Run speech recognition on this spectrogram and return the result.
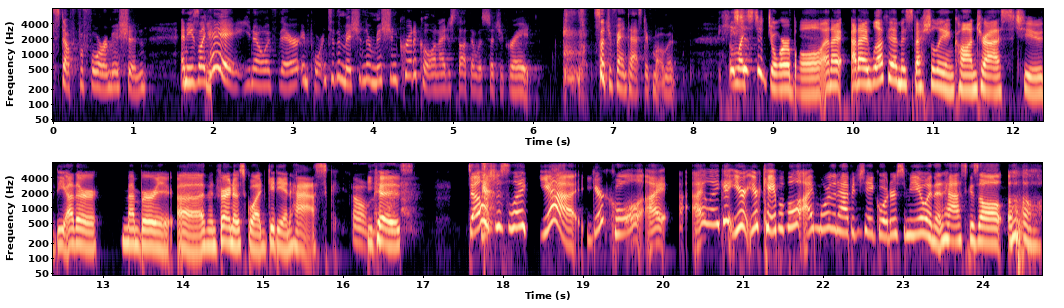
stuff before a mission. And he's like, hey, you know, if they're important to the mission, they're mission critical. And I just thought that was such a great, such a fantastic moment. he's like- just adorable and i and i love him especially in contrast to the other member uh, of inferno squad gideon hask Oh, man. because Del's just like, yeah, you're cool. I I like it. You're you're capable. I'm more than happy to take orders from you. And then Hask is all, oh,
